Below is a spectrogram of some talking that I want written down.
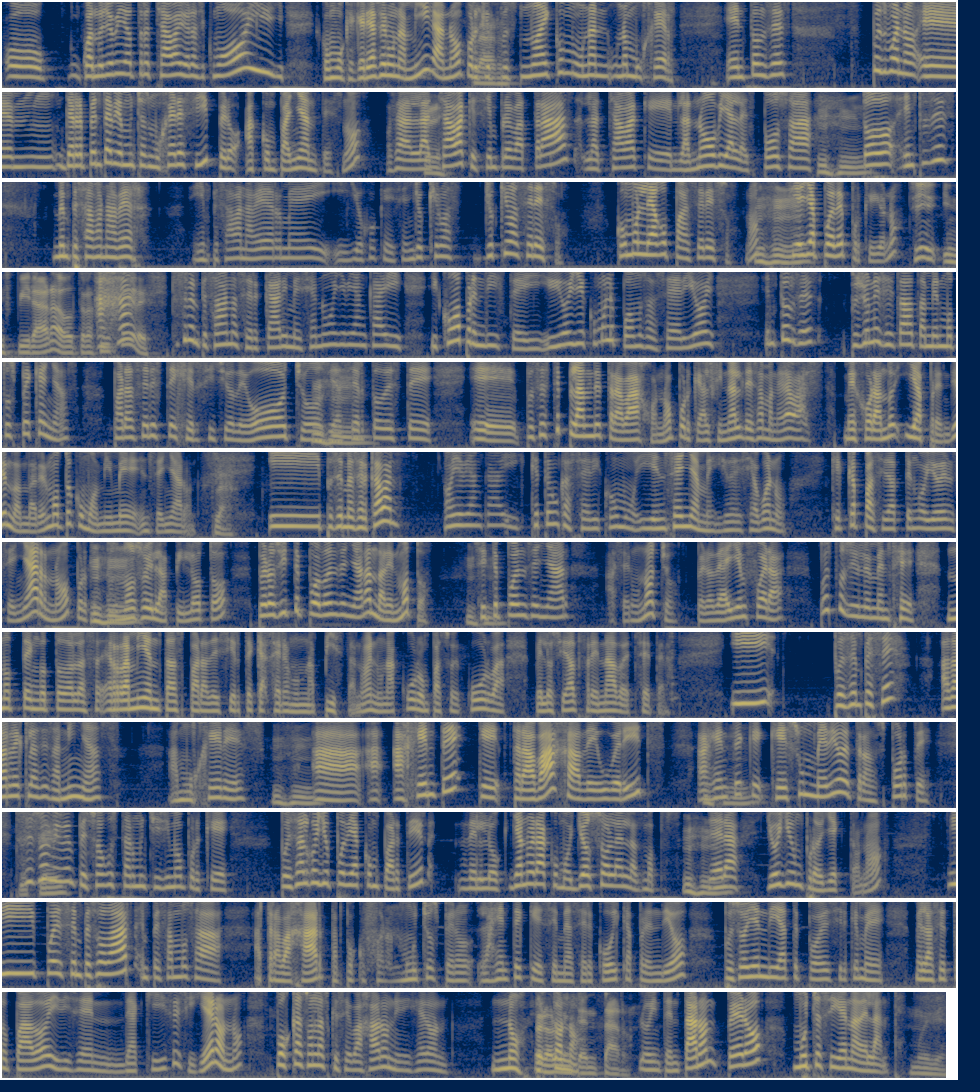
O cuando yo veía a otra chava, yo era así como, ¡ay! Como que quería ser una amiga, ¿no? Porque Claro. pues no hay como una, una mujer. Entonces, pues bueno, eh, de repente había muchas mujeres, sí, pero acompañantes, ¿no? O sea, la Sí. chava que siempre va atrás, la chava que, la novia, la esposa, todo. Entonces me empezaban a ver y empezaban a verme y, y yo creo que decían, yo quiero, yo quiero hacer eso. ¿Cómo le hago para hacer eso? ¿no? Si ella puede, porque yo no. Sí, inspirar a otras Ajá. mujeres. Entonces me empezaban a acercar y me decían, oye, Bianca, ¿y, y cómo aprendiste? Y, y, oye, ¿cómo le podemos hacer? Y hoy, entonces, pues yo necesitaba también motos pequeñas para hacer este ejercicio de ochos y hacer todo este, eh, pues este plan de trabajo, ¿no? Porque al final de esa manera vas mejorando y aprendiendo a andar en moto como a mí me enseñaron. Claro. Y pues se me acercaban. Oye, Bianca, ¿y qué tengo que hacer? ¿Y cómo? Y enséñame. Y yo decía, bueno, ¿qué capacidad tengo yo de enseñar, no? Porque pues no soy la piloto, pero sí te puedo enseñar a andar en moto. Sí te puedo enseñar a hacer un 8, pero de ahí en fuera, pues posiblemente no tengo todas las herramientas para decirte qué hacer en una pista, ¿no? En una curva, un paso de curva, velocidad, frenado, etcétera. Y pues empecé a darle clases a niñas, a mujeres, a, a- a gente que trabaja de Uber Eats, a gente que, que es un medio de transporte. Entonces eso a mí me empezó a gustar muchísimo porque pues algo yo podía compartir de lo ya no era como yo sola en las motos, ya era yo y un proyecto, ¿no? Y pues empezó a dar, empezamos a, a trabajar, tampoco fueron muchos, pero la gente que se me acercó y que aprendió, pues hoy en día te puedo decir que me, me las he topado y dicen, de aquí se siguieron, ¿no? Pocas son las que se bajaron y dijeron, no, Pero esto lo no. intentaron. Lo intentaron, pero muchas siguen adelante. Muy bien.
